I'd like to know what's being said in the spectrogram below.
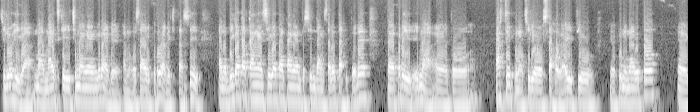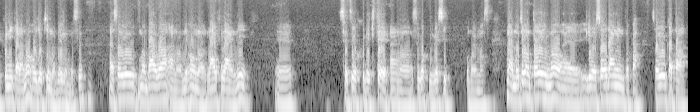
治療費が、まあ、毎月1万円ぐらいであの抑えることができたしあの B 型肝炎 C 型肝炎と診断された人でやっぱり今、えーと、アクティブな治療をした方がいいというふうになると、えー、国からの補助金も出るんです。うん、そういう、まあ、場合はあの日本のライフラインに、えー、接続できてあのすごく嬉しいと思います。まあ、もちろん当院の、えー、医療相談員とかそういう方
